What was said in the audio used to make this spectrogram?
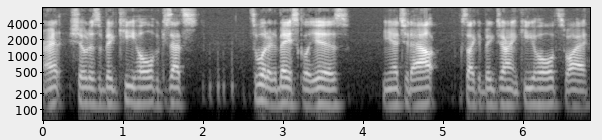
right? Showed us a big keyhole because that's that's what it basically is. You etch it out, looks like a big giant keyhole. That's why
